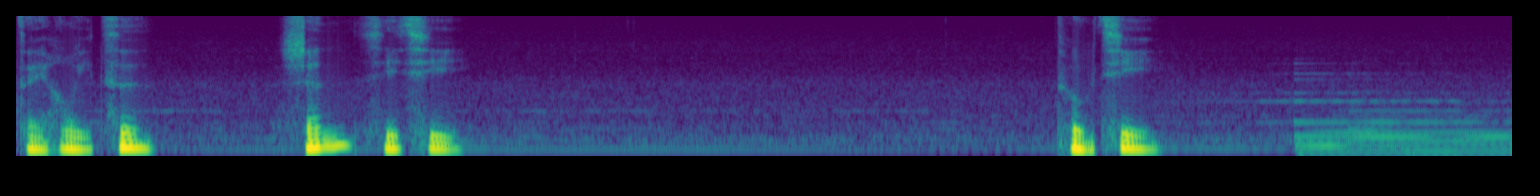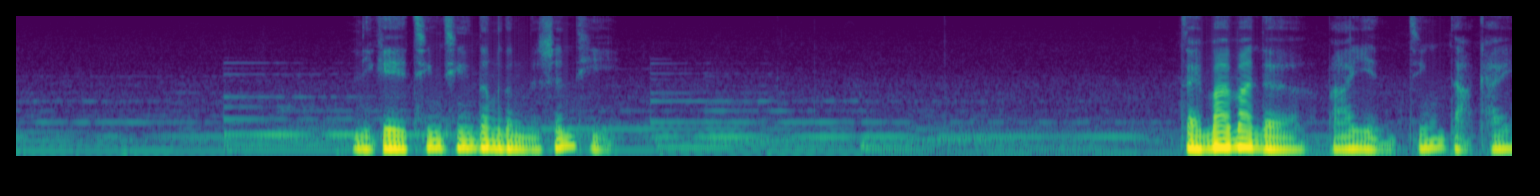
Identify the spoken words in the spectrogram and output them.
最后一次，深吸气，吐气。你可以轻轻动动你的身体，再慢慢的把眼睛打开。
